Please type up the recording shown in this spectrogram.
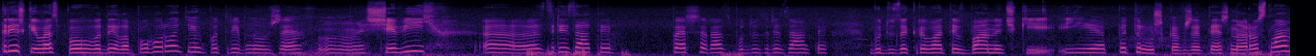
трішки вас погодила по городі, потрібно вже ще вій е, зрізати. Перший раз буду зрізати, буду закривати в баночки. І петрушка вже теж наросла.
